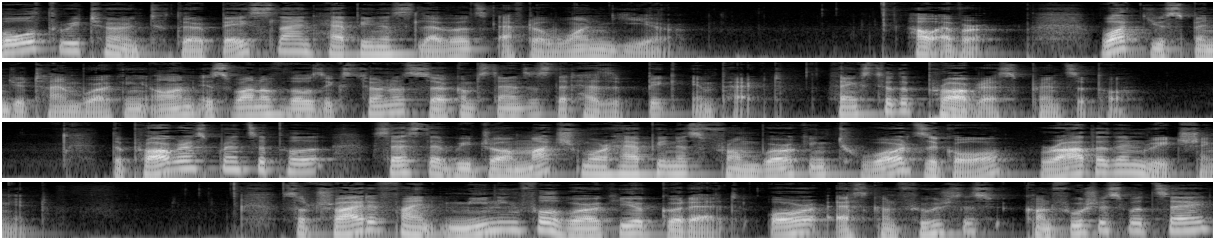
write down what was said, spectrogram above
both returned to their baseline happiness levels after one year. However, what you spend your time working on is one of those external circumstances that has a big impact, thanks to the progress principle. The progress principle says that we draw much more happiness from working towards a goal rather than reaching it. So try to find meaningful work you're good at, or as Confucius, Confucius would say,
